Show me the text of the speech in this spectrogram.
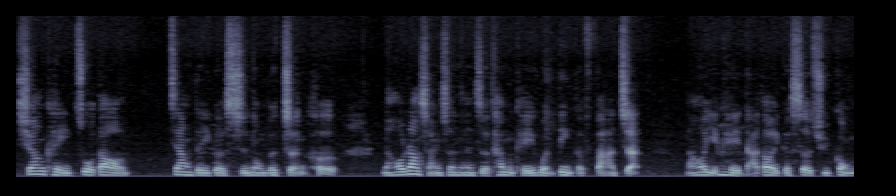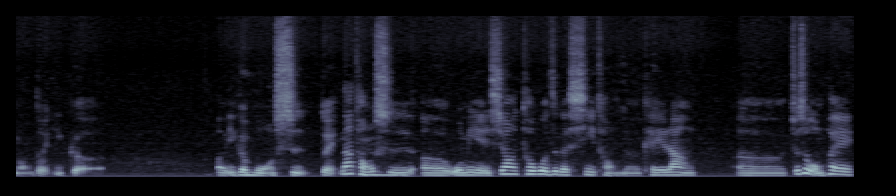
希望可以做到这样的一个食农的整合，然后让小型生产者他们可以稳定的发展，然后也可以达到一个社区共农的一个，嗯，呃一个模式。对，那同时，嗯，呃，我们也希望透过这个系统呢，可以让呃，就是我们会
